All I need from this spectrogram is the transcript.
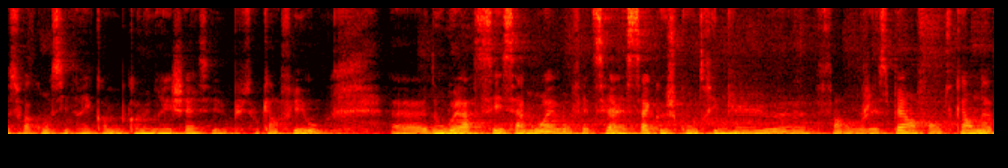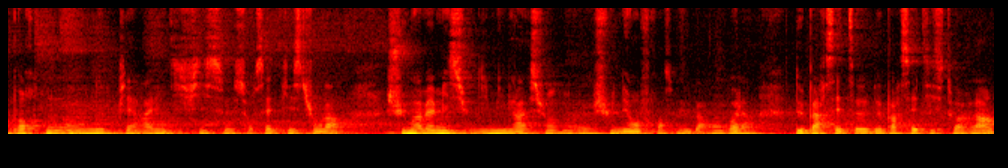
soit considérée comme, comme une richesse plutôt qu'un fléau. Donc voilà, c'est ça rêve en fait, c'est à ça que je contribue, enfin j'espère, enfin en tout cas on apporte nous notre pierre à l'édifice sur cette question-là. Je suis moi-même issue d'immigration. Euh, je suis née en France, mais bah, voilà, de par cette, de par cette histoire-là.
